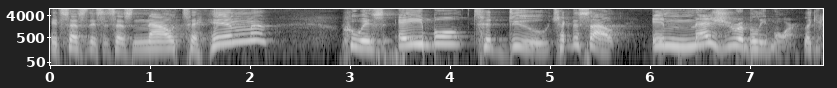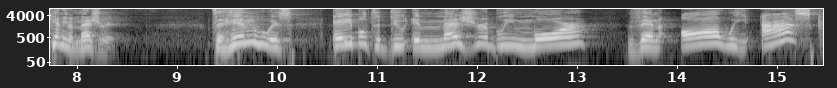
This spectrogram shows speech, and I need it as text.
it says this it says, Now to him who is able to do, check this out, immeasurably more. Like you can't even measure it. To him who is able to do immeasurably more than all we ask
